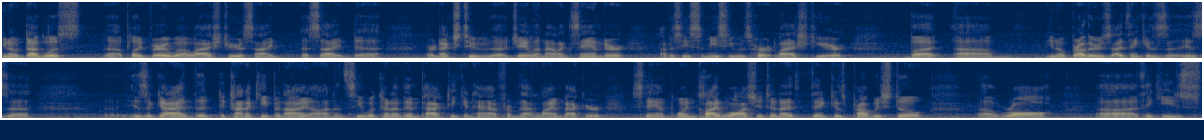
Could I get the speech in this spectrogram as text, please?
You know, Douglas uh, played very well last year, aside aside uh, or next to uh, Jalen Alexander. Obviously, Semisi was hurt last year. But um, you know, Brothers, I think is is a is a guy that to kind of keep an eye on and see what kind of impact he can have from that linebacker standpoint. And Clyde Washington, I think, is probably still uh, raw. Uh, I think he's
